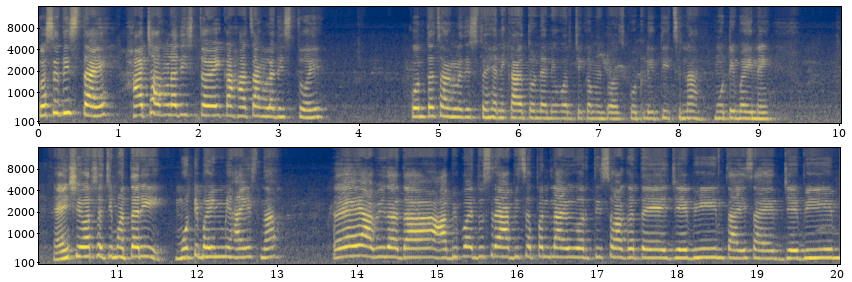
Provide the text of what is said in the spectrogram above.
कसं दिसताय? हा चांगला दिसतोय का हा चांगला दिसतोय? कोणता चांगला दिसतोय? ह्याने काळतोंड्याने वरची कमेंट वाच कुठली? तीच ना मोठी बहीण आहे. ऐंशी वर्षाची म्हातारी मोठी बहीण मी आहेस ना? हे आबी दादा आबी पण दुसऱ्या आबीचं पण लाईववरती स्वागत आहे. जय भीम ताई साहेब जय भीम.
